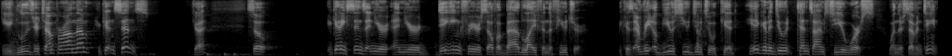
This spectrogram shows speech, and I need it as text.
You lose your temper on them, you're getting sins. Okay? So you're getting sins and you're and you're digging for yourself a bad life in the future because every abuse you do to a kid, he's to do it 10 times to you worse when they're 17,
